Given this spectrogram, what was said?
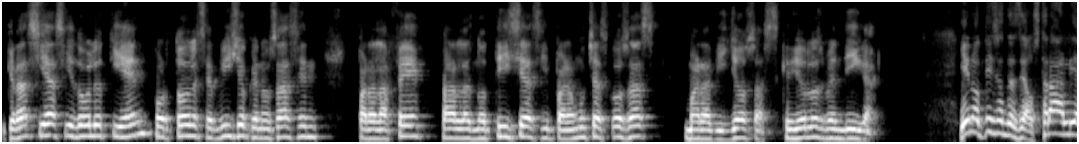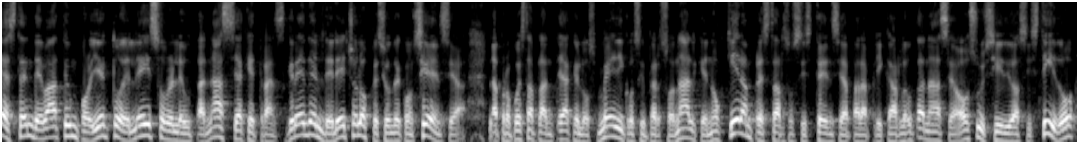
Gracias, IWTN, por todo el servicio que nos hacen para la fe, para las noticias y para muchas cosas maravillosas. Que Dios los bendiga. Y en noticias desde Australia está en debate un proyecto de ley sobre la eutanasia que transgrede el derecho a la objeción de conciencia. La propuesta plantea que los médicos y personal que no quieran prestar su asistencia para aplicar la eutanasia o suicidio asistido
